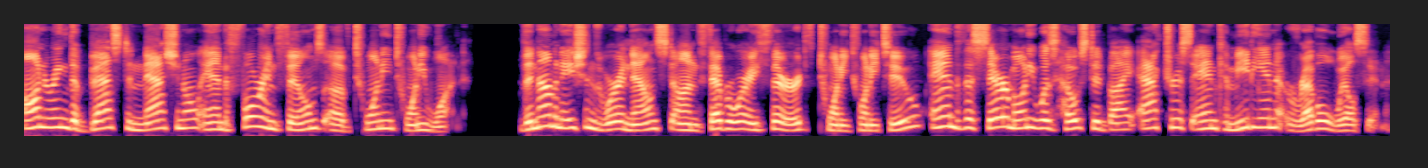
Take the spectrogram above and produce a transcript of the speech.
honoring the best national and foreign films of 2021. The nominations were announced on February 3, 2022, and the ceremony was hosted by actress and comedian Rebel Wilson.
